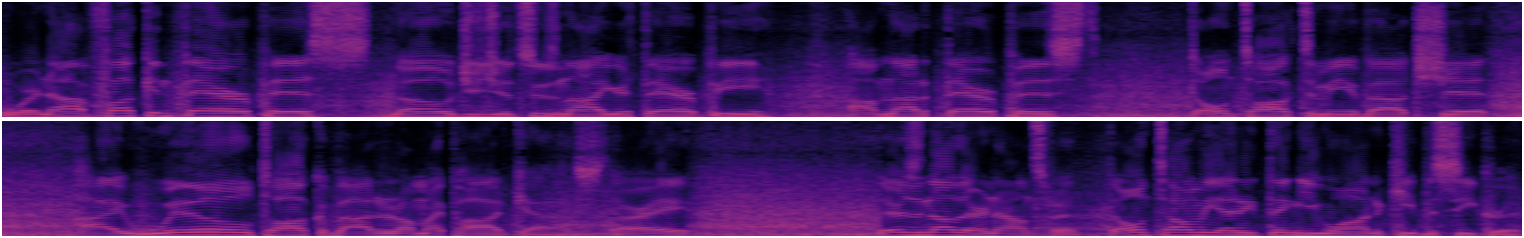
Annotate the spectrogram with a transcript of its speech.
We're not fucking therapists. No, jujitsu's not your therapy. I'm not a therapist. Don't talk to me about shit. I will talk about it on my podcast. All right. There's another announcement. Don't tell me anything you want to keep a secret.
